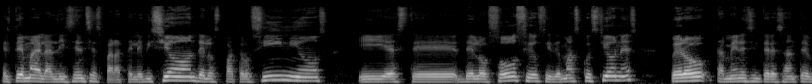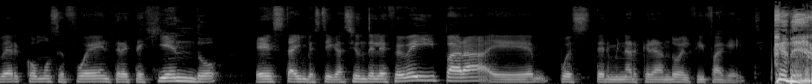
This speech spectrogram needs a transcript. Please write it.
el tema de las licencias para televisión, de los patrocinios y este de los socios y demás cuestiones, pero también es interesante ver cómo se fue entretejiendo esta investigación del FBI para eh, pues terminar creando el FIFA Gate. ¿Qué ver?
